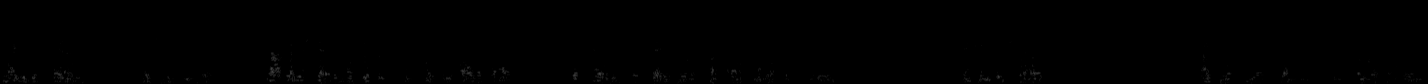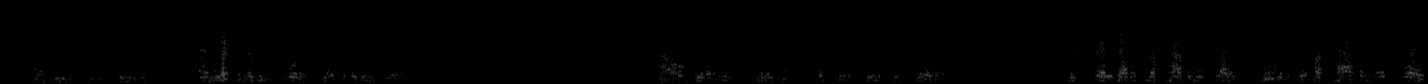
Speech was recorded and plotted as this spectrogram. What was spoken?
trying to defend his redeemer, not understanding what this is completely all about. Defends the Savior and cuts off Malchus' ear. And Jesus says, I can appeal from these prayers and angels if I. And listen to these words. Listen to these words how then will the scriptures be fulfilled that say that it must happen this way? It must happen this way.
